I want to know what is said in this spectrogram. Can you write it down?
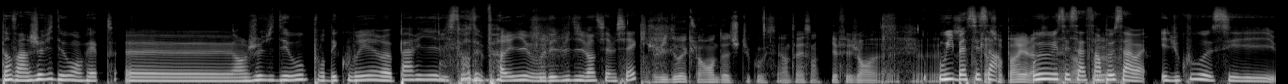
dans un jeu vidéo en fait, Euh, un jeu vidéo pour découvrir Paris, et l'histoire de Paris au début du XXe siècle. Un jeu vidéo avec Laurent Dodge, du coup, c'est intéressant. Il a fait genre. euh, Oui, euh, bah c'est ça. Paris, là, oui, oui, c'est ça, c'est un peu ça, ouais. Et du coup, c'est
